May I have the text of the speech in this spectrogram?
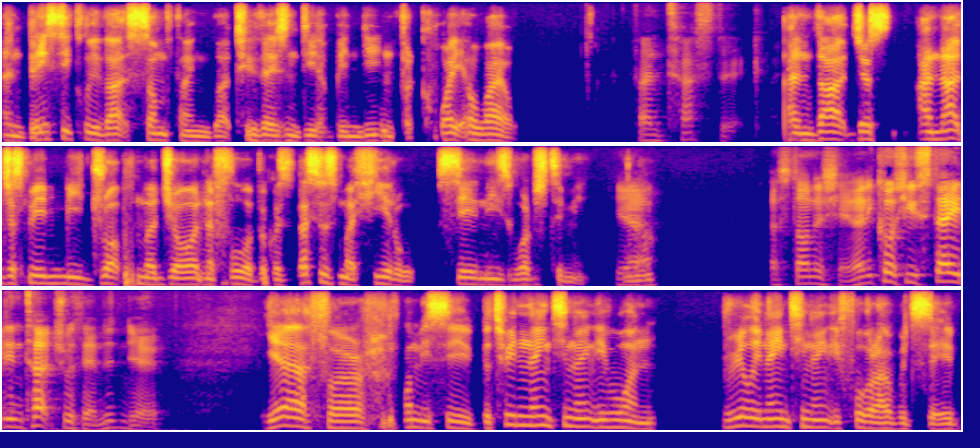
And basically, that's something that 2000D have been needing for quite a while. Fantastic. And that just and that just made me drop my jaw on the floor because this is my hero saying these words to me. Yeah. You know? Astonishing. And of course, you stayed in touch with him, didn't you? Yeah, for let me see, between 1991, really 1994, I would say,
